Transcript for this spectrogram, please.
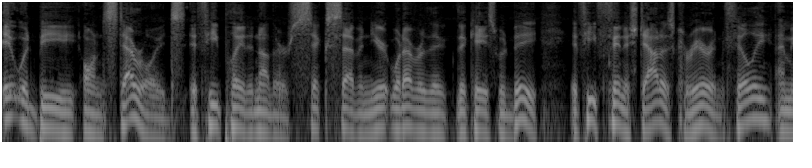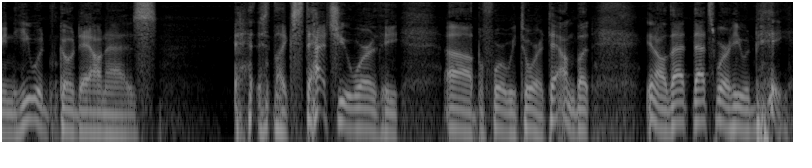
it would be on steroids if he played another six, seven years, whatever the the case would be. If he finished out his career in Philly, I mean, he would go down as like statue worthy uh, before we tore it down. But you know that that's where he would be.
